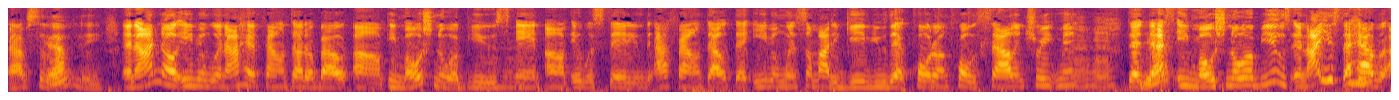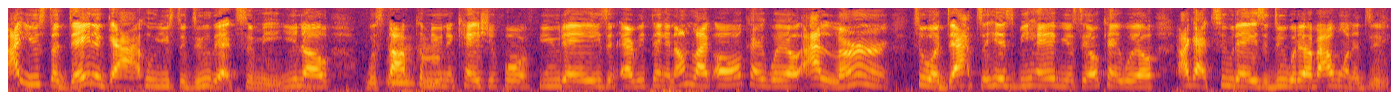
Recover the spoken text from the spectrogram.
Absolutely. And I know even when I had found out about um, emotional abuse, and um, it was stating, I found out that even when somebody give you that quote unquote silent treatment, that Yeah. that's emotional abuse. And I used to have, I used to date a guy who used to do that to me. You know, would stop mm-hmm. communication for a few days and everything. And I'm like, oh, okay, well, I learned to adapt to his behavior and say, okay, well, I got two days to do whatever I want to do.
